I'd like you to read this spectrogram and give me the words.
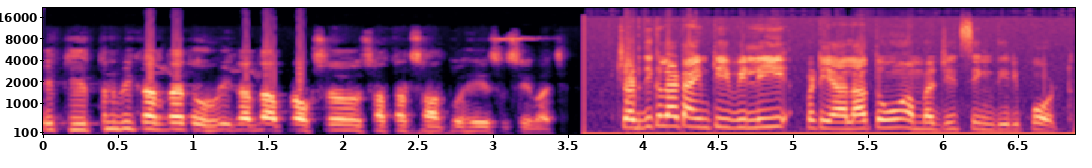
ਇਹ ਕੀਰਤਨ ਵੀ ਕਰਦਾ ਤੇ ਉਹ ਵੀ ਕਰਦਾ ਅਪਰੋਕਸ 7-8 ਸਾਲ ਤੋਂ ਇਹ ਇਸ ਸੇਵਾ 'ਚ। ਚੜ੍ਹਦੀ ਕਲਾ ਟਾਈਮ ਟੀਵੀ ਲਈ ਪਟਿਆਲਾ ਤੋਂ ਅਮਰਜੀਤ ਸਿੰਘ ਦੀ ਰਿਪੋਰਟ।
